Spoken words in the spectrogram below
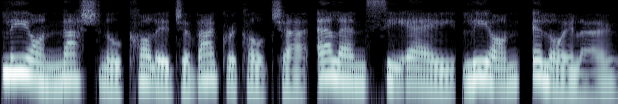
Leon National College of Agriculture LNCA Leon, Iloilo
